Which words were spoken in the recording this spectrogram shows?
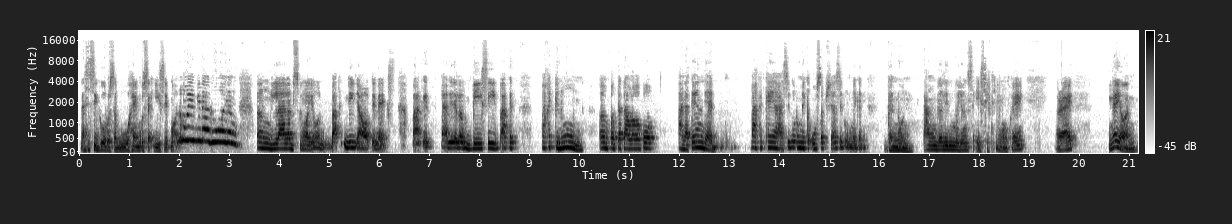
nasisiguro sa buhay mo, sa isip mo. Ano ba yung ginagawa ng, ng lalabs ko ngayon? Bakit hindi niya ako tinext? Bakit lagi na lang busy? Bakit, bakit ganun? Ang pagtatawag ko, unattended. Bakit kaya? Siguro may kausap siya, siguro may ganun. Ganun. Tanggalin mo yun sa isip mo, okay? Alright? Ngayon,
